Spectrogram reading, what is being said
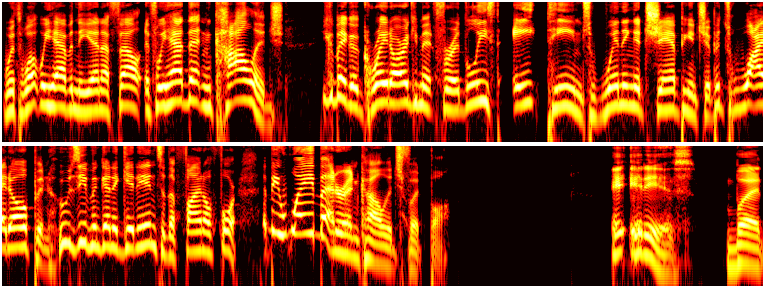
with what we have in the NFL? If we had that in college, you could make a great argument for at least eight teams winning a championship. It's wide open. Who's even going to get into the Final Four? It'd be way better in college football. It, it is, but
